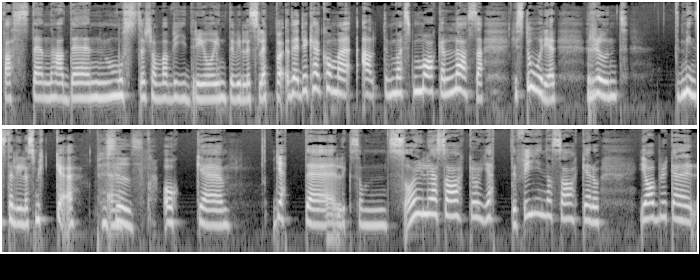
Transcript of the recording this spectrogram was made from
fast den hade en moster som var vidrig och inte ville släppa. Det, det kan komma allt, mest makalösa historier runt minsta lilla smycke. Precis. Eh, och eh, jätte liksom sorgliga saker och jättefina saker. Och jag brukar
